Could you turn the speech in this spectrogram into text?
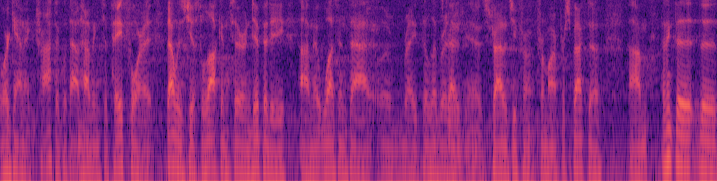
organic traffic without having to pay for it. That was just luck and serendipity. Um, it wasn't that uh, right deliberate strategy, uh, strategy from, from our perspective. Um, I think the, the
